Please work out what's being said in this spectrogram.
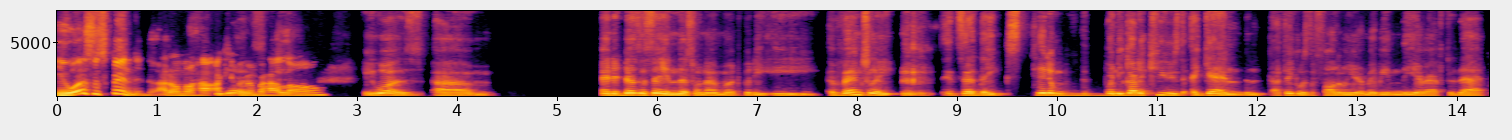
He was suspended though. I don't know how. I can't remember how long. He was. Um, and it doesn't say in this one how much, but he, he eventually it said they hit him when he got accused again. I think it was the following year, maybe even the year after that.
